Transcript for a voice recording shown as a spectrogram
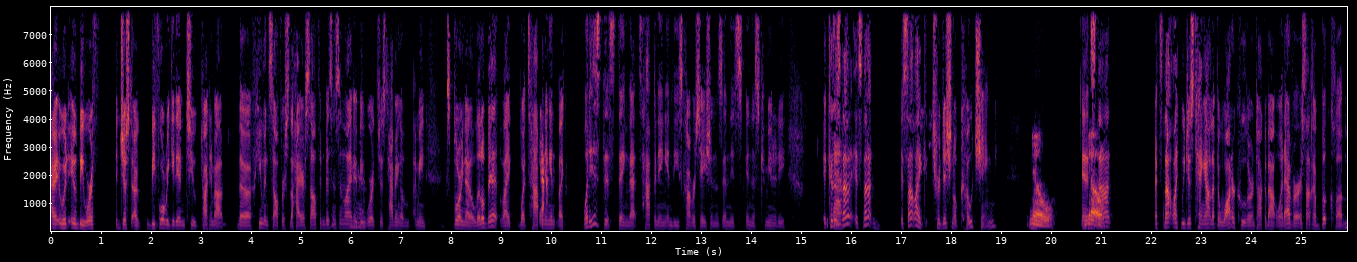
it would it would be worth just a, before we get into talking about the human self versus the higher self in business and life, mm-hmm. it'd be worth just having a, I mean, exploring that a little bit, like what's happening yeah. in, like, what is this thing that's happening in these conversations in this, in this community? Because yeah. it's not, it's not, it's not like traditional coaching. No. And no. it's not, it's not like we just hang out at the water cooler and talk about whatever. It's not like a book club.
